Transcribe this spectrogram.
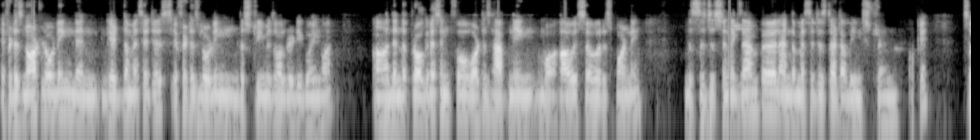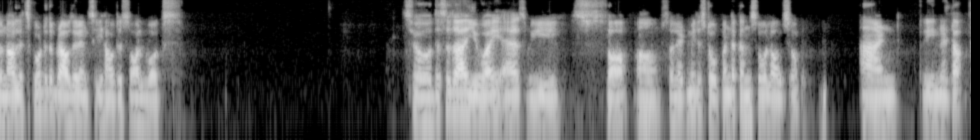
if it is not loading, then get the messages. If it is loading, the stream is already going on. Uh, then the progress info, what is happening, how is server responding. This is just an example and the messages that are being streamed. Okay. So now let's go to the browser and see how this all works. So this is our UI as we saw. Uh, so let me just open the console also and clean it up.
